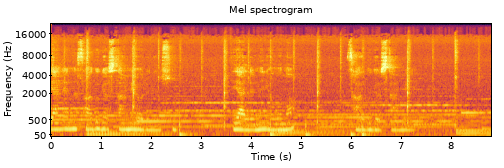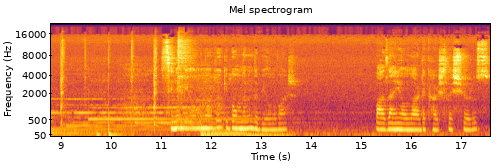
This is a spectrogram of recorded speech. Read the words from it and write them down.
Diğerlerine saygı göstermeyi öğreniyorsun. Diğerlerinin yoluna saygı göstermeyi. Senin bir yolun olduğu gibi onların da bir yolu var. Bazen yollarda karşılaşıyoruz.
